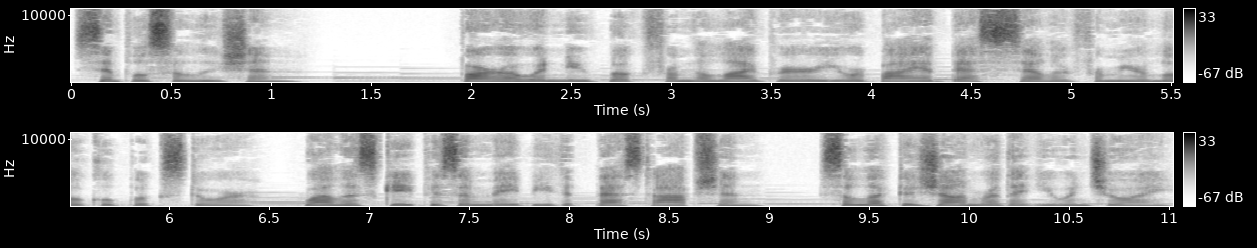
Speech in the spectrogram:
simple solution. Borrow a new book from the library or buy a bestseller from your local bookstore. While escapism may be the best option, select a genre that you enjoy.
